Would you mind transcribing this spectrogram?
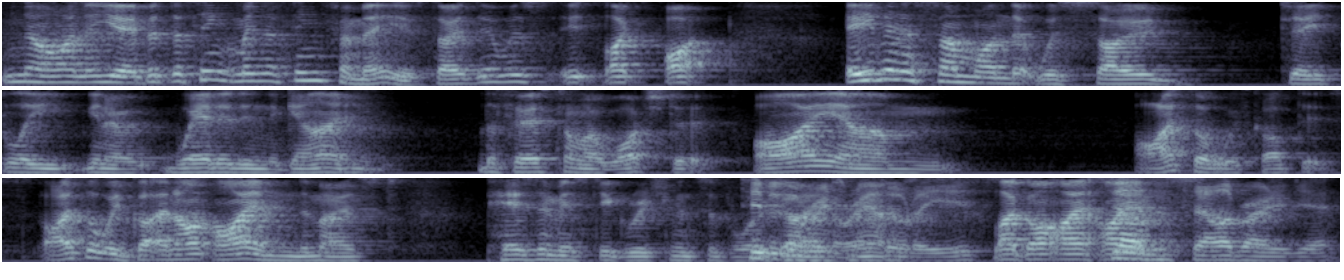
No, I know, yeah, but the thing, I mean, the thing for me is though there was it like I, even as someone that was so deeply, you know, wedded in the game, the first time I watched it, I um, I thought we've got this. I thought we've got, and I, I am the most pessimistic Richmond supporter Typical going Richmond around. sort of is. Like I, I, Still I am, hasn't celebrated yet.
